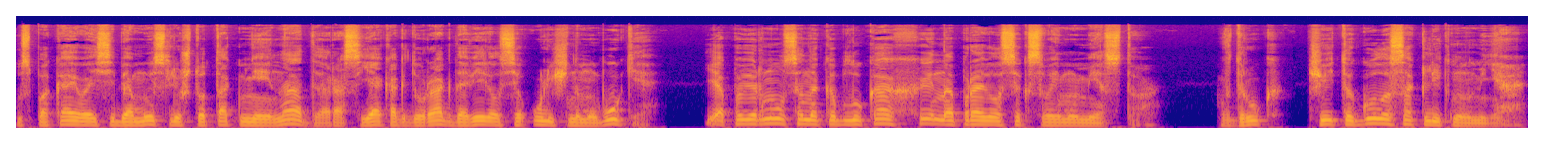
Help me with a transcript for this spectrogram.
Успокаивая себя мыслью, что так мне и надо, раз я, как дурак, доверился уличному буке, я повернулся на каблуках и направился к своему месту. Вдруг чей-то голос окликнул меня.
